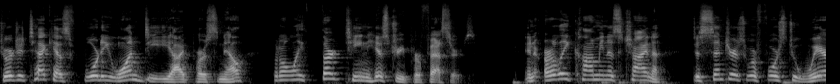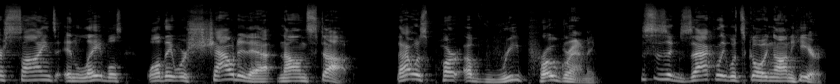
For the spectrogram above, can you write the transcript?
Georgia Tech has 41 DEI personnel, but only 13 history professors. In early communist China, dissenters were forced to wear signs and labels while they were shouted at nonstop. That was part of reprogramming. This is exactly what's going on here.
